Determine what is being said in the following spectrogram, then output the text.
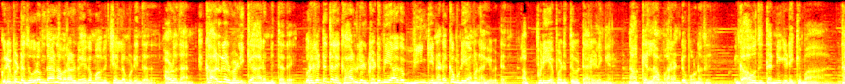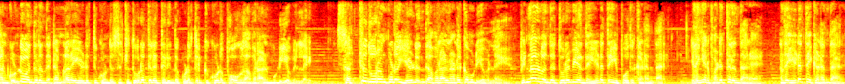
குறிப்பிட்ட தூரம் தான் அவரால் வேகமாக செல்ல முடிந்தது. அவ்வளவுதான். கால்கள் வலிக்க ஆரம்பித்தது. ஒரு கட்டத்துல கால்கள் கடுமையாக வீங்கி நடக்க முடியாமல் ஆகிவிட்டது. அப்படியே படுத்து விட்டார் இளைஞர். நாக்கெல்லாம் வறண்டு போனது. எங்காவது தண்ணி கிடைக்குமா? தான் கொண்டு வந்திருந்த டம்ளரை எடுத்துக்கொண்டு சற்று தூரத்தில் தெரிந்த குளத்திற்கு கூட போக அவரால் முடியவில்லை. சற்று தூரம் கூட எழுந்து அவரால் நடக்க முடியவில்லை. பின்னால் வந்த துறவி அந்த இடத்தை இப்போது கடந்தார். இளைஞர் படுத்திருந்தாரே. அந்த இடத்தை கடந்தார்.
